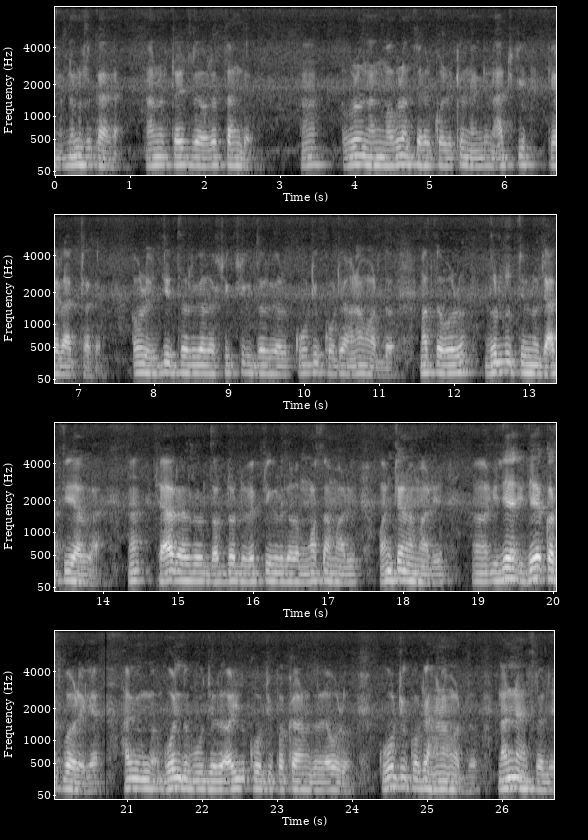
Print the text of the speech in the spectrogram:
ನಮಸ್ಕಾರ. ನಾನು ಚೈತ್ರ ಅವರ ತಂದೆ. ಅವಳು ನನ್ನ ಮಗಳು ಅಂತ ಹೇಳ್ಕೊಳ್ಳಿಕ್ಕೆ ನನಗೆ ನಾಚಿಕೆ ಕೇಳಾಗ್ತದೆ. ಅವಳು ಇದ್ದಿದ್ದವ್ರಿಗೆಲ್ಲ ಶಿಕ್ಷಕದವ್ರಿಗೆಲ್ಲ ಕೋಟಿ ಕೋಟಿ ಹಣ ಮಾಡಿದವು ಮತ್ತು ಅವಳು ದುಡ್ಡು ತಿನ್ನೋ ಜಾತಿ ಅಲ್ಲ. ಯಾರ್ಯಾರು ದೊಡ್ಡ ದೊಡ್ಡ ವ್ಯಕ್ತಿಗಳಿಗೆಲ್ಲ ಮೋಸ ಮಾಡಿ, ವಂಚನೆ ಮಾಡಿ ಇದೇ ಇದೇ ಕಸ್ಬಾಳಿಗೆ ಹಾಗೆ ಗೋವಿಂದ ಪೂಜೆ ಐದು ಕೋಟಿ ಪ್ರಕರಣದಲ್ಲಿ ಅವಳು ಕೋಟಿ ಕೋಟಿ ಹಣ ಮಾಡಿದ್ರು ನನ್ನ ಹೆಸರಲ್ಲಿ,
